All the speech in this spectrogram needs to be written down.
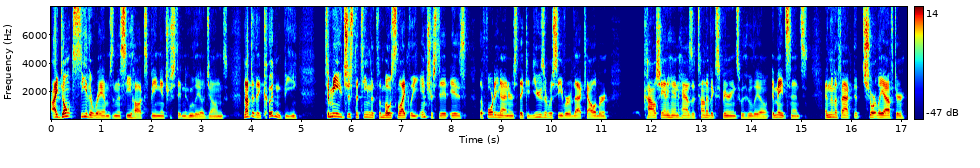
I don't see the Rams and the Seahawks being interested in Julio Jones. Not that they couldn't be. To me, just the team that's the most likely interested is the 49ers. They could use a receiver of that caliber. Kyle Shanahan has a ton of experience with Julio. It made sense. And then the fact that shortly after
